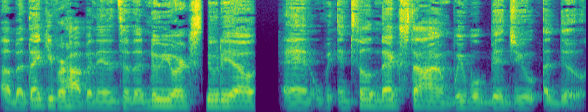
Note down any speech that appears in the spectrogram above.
Uh, but thank you for hopping into the New York studio. And we, until next time, we will bid you adieu.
